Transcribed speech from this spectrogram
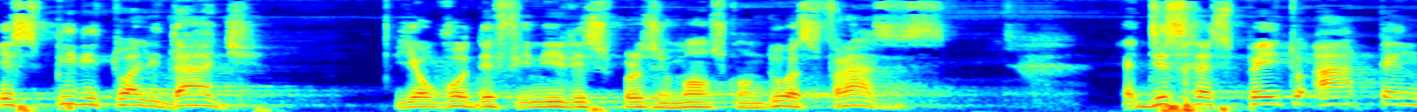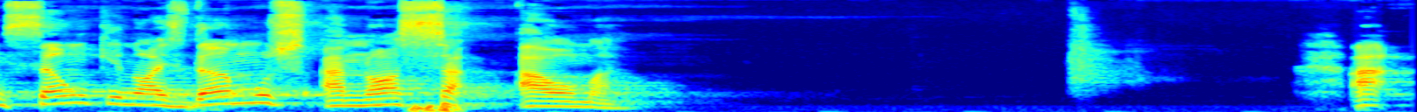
Espiritualidade, e eu vou definir isso para os irmãos com duas frases, é, diz respeito à atenção que nós damos à nossa alma. A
